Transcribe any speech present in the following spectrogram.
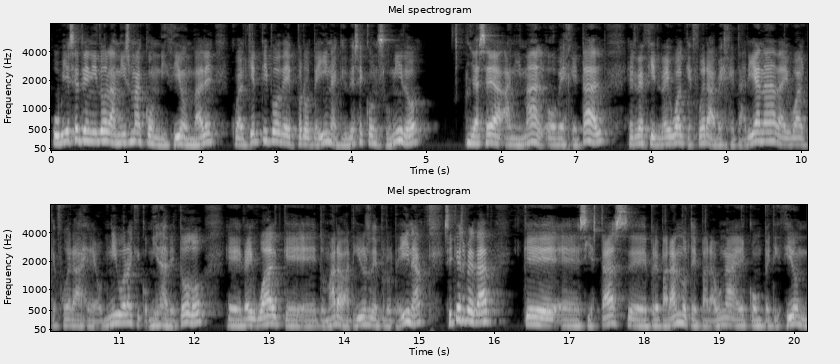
hubiese tenido la misma condición, ¿vale? Cualquier tipo de proteína que hubiese consumido ya sea animal o vegetal, es decir, da igual que fuera vegetariana, da igual que fuera eh, omnívora, que comiera de todo, eh, da igual que eh, tomara batidos de proteína, sí que es verdad que si estás preparándote para una competición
